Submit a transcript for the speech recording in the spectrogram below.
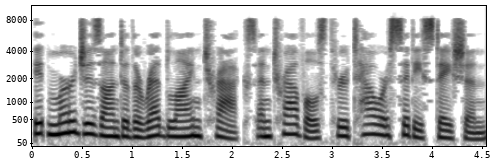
It merges onto the Red Line tracks and travels through Tower City Station.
